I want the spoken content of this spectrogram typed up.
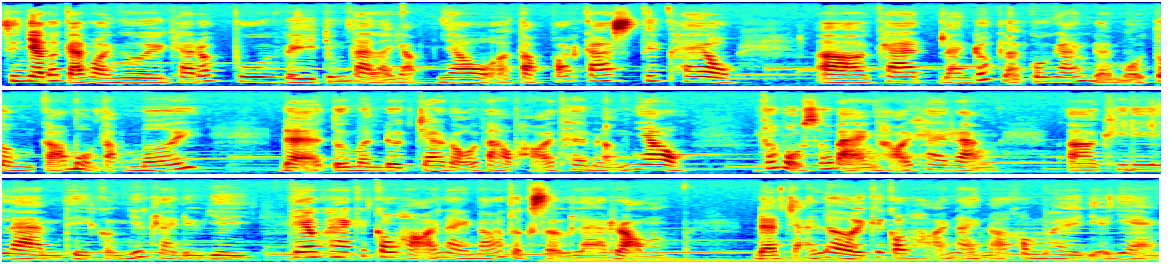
Xin chào tất cả mọi người, Kha rất vui vì chúng ta lại gặp nhau ở tập podcast tiếp theo. À, Kha đang rất là cố gắng để mỗi tuần có một tập mới để tụi mình được trao đổi và học hỏi thêm lẫn nhau. Có một số bạn hỏi Kha rằng à, khi đi làm thì cần nhất là điều gì? Theo Kha cái câu hỏi này nó thực sự là rộng. Để trả lời cái câu hỏi này nó không hề dễ dàng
